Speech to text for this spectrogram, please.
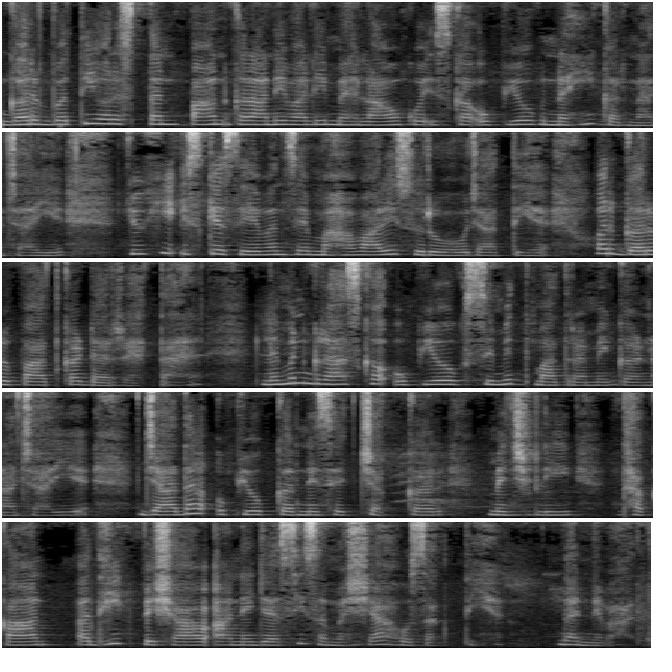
गर्भवती और स्तनपान कराने वाली महिलाओं को इसका उपयोग नहीं करना चाहिए क्योंकि इसके सेवन से माहवारी शुरू हो जाती है और गर्भपात का डर रहता है। लेमन ग्रास का उपयोग सीमित मात्रा में करना चाहिए। ज़्यादा उपयोग करने से चक्कर मिचली थकान अधिक पेशाब आने जैसी समस्या हो सकती है। धन्यवाद।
